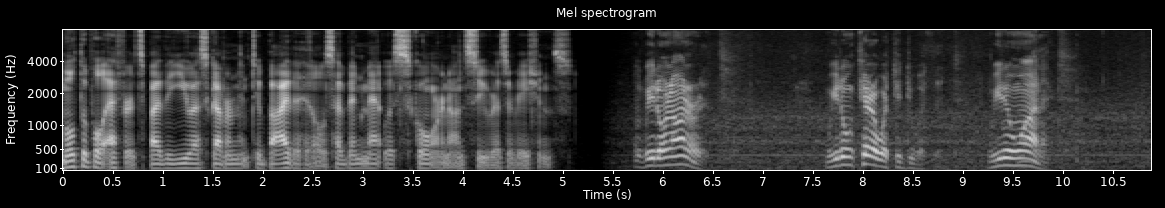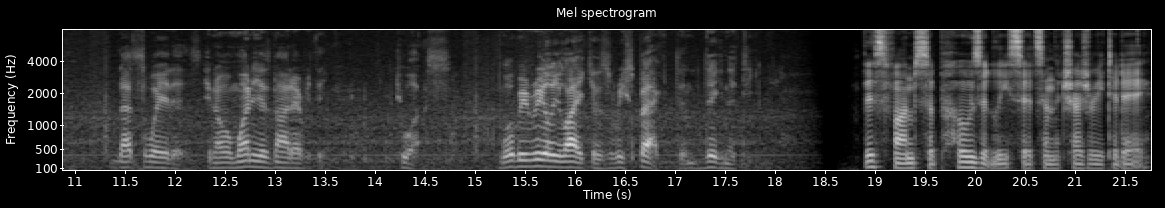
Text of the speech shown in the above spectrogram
Multiple efforts by the U.S. government to buy the hills have been met with scorn on Sioux reservations. We don't honor it. We don't care what you do with it. We don't want it. That's the way it is. You know, money is not everything to us. What we really like is respect and dignity. This fund supposedly sits in the Treasury today,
